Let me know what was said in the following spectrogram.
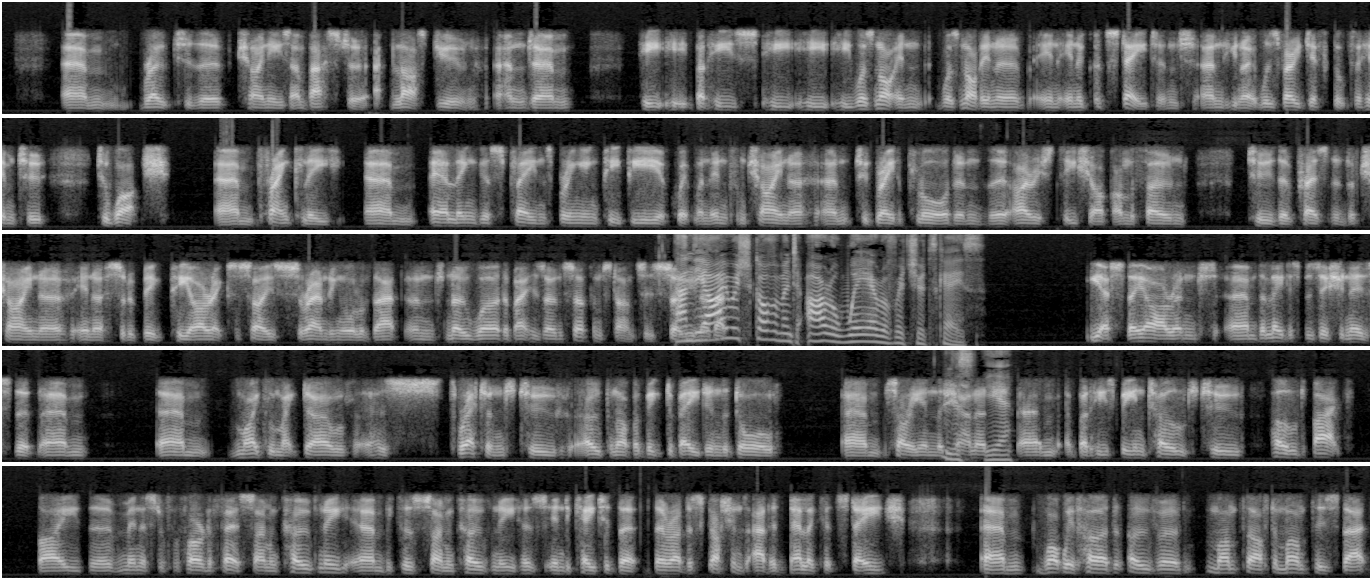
um, wrote to the Chinese ambassador last June, and um, he, he, but he's he, he, he was not in was not in a in, in a good state, and and you know it was very difficult for him to to watch. Um, frankly, um, Aer Lingus planes bringing PPE equipment in from China, and to great applaud, and the Irish Taoiseach on the phone to the president of China in a sort of big PR exercise surrounding all of that, and no word about his own circumstances. So, and the know, Irish government are aware of Richard's case. Yes, they are, and um, the latest position is that um, um, Michael McDowell has threatened to open up a big debate in the Dáil. Um, sorry, in the yes, Seanad, yeah. Um, but he's been told to hold back by the Minister for Foreign Affairs, Simon Coveney, um, because Simon Coveney has indicated that there are discussions at a delicate stage. Um, what we've heard over month after month is that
